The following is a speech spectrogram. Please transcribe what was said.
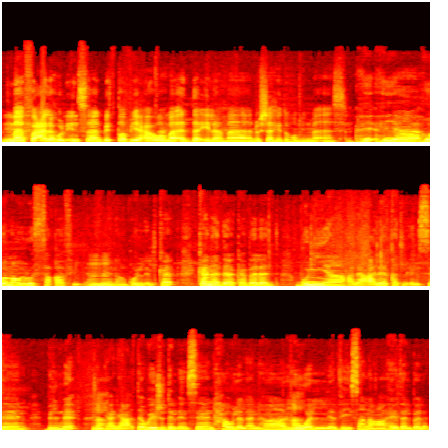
ما فعله الإنسان بالطبيعة وما أدى إلى ما نشاهده من مآسي هي هي هو موروث ثقافي يعني أنا نقول كندا كبلد بني على علاقة الإنسان بالماء. نعم. يعني تواجد الإنسان حول الأنهار نعم. هو الذي صنع هذا البلد.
